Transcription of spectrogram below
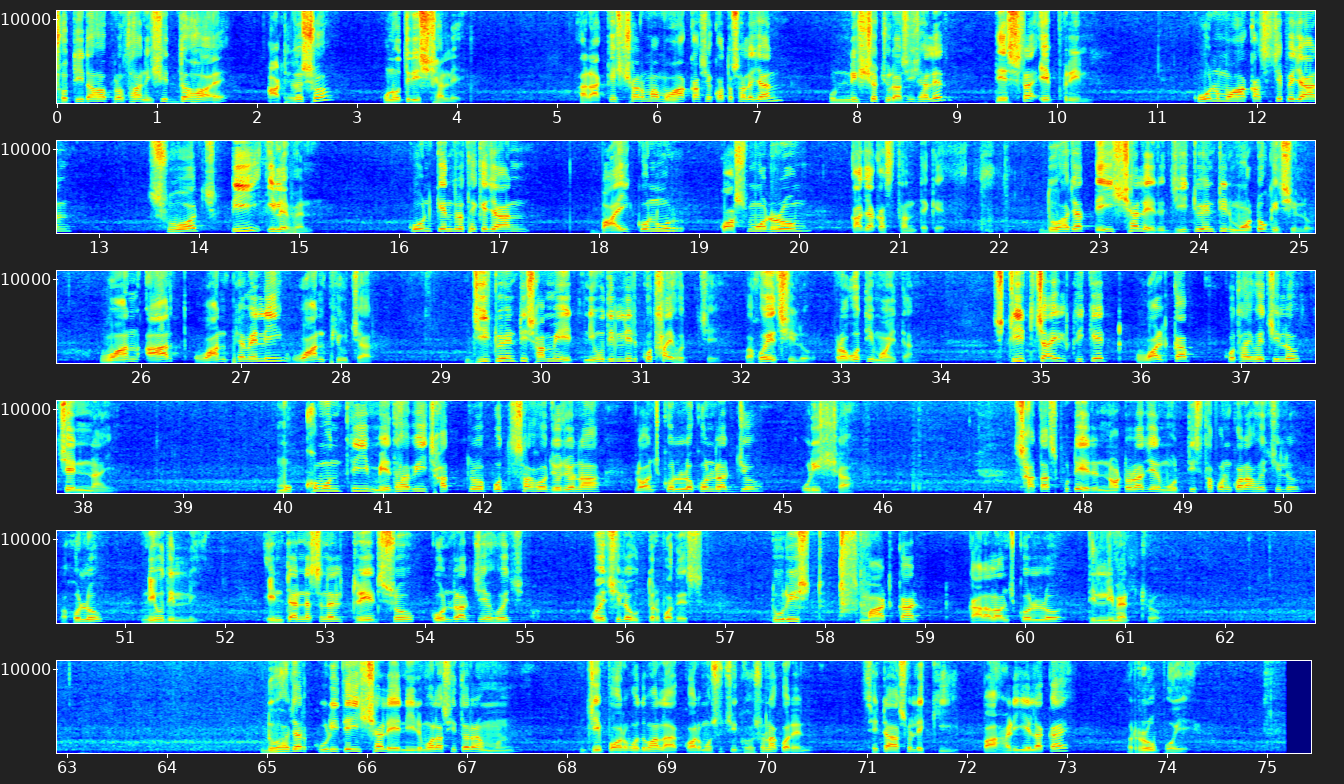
সতীদাহ প্রথা নিষিদ্ধ হয় আঠেরোশো উনত্রিশ সালে। আর রাকেশ শর্মা মহাকাশে কত সালে যান? উনিশশো চুরাশি সালের তেসরা এপ্রিল। কোন মহাকাশে চেপে যান? সুয়জ টি ইলেভেন কোন কেন্দ্র থেকে যান? বাইকনুর, কসমোড্রোম কাজাকস্তান থেকে। দু হাজার তেইশ সালের জি টোয়েন্টির মোটো কী ছিল? One earth, one family, one future. G twenty summit new দিল্লির কোথায় হচ্ছে বা হয়েছিল? Pragati Maidan. Street child cricket world cup কোথায় হয়েছিল? চেন্নাই। মুখ্যমন্ত্রী, মেধাবী ছাত্র প্রোৎসাহ যোজনা লঞ্চ করল কোন রাজ্য? উড়িষ্যা। সাতাশ ফুটের নটরাজের মূর্তি স্থাপন করা হয়েছিল হলো new Delhi. International trade show কোন রাজ্যে হয়েছে, হয়েছিল উত্তরপ্রদেশ। ট্যুরিস্ট স্মার্ট কার্ড কারা লঞ্চ করল? দিল্লি মেট্রো দু হাজার কুড়ি তেইশ সালে নির্মলা সীতারামন যে পর্বতমালা কর্মসূচি ঘোষণা করেন, সেটা আসলে কি? পাহাড়ি এলাকায়? রোপওয়ে।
